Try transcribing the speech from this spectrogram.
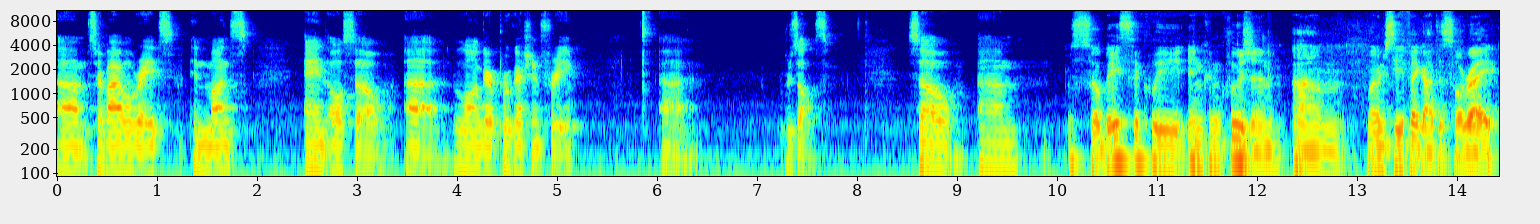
um, survival rates in months, and also uh, longer progression free uh, results. So. Um, so basically, in conclusion, um, let me see if I got this all right.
